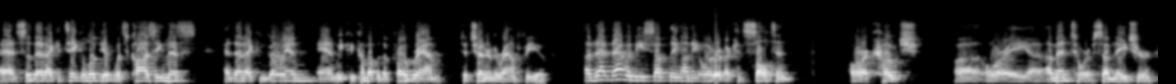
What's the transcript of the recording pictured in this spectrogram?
and so that I can take a look at what's causing this, and then I can go in and we can come up with a program to turn it around for you. Uh, that that would be something on the order of a consultant or a coach uh, or a, uh, a mentor of some nature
